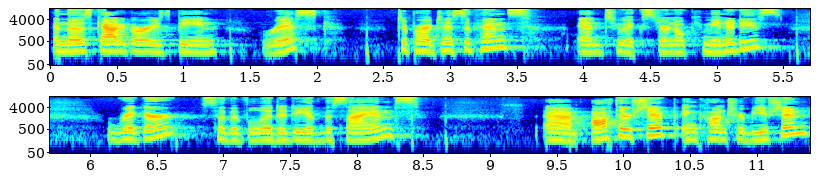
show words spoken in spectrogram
And those categories being risk to participants and to external communities, rigor, so the validity of the science, um, authorship and contribution,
